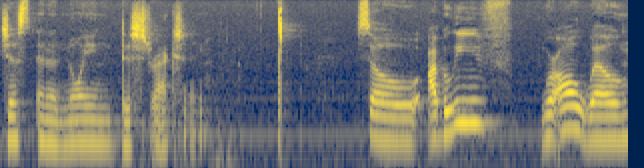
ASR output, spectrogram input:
just an annoying distraction. So I believe we're all well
